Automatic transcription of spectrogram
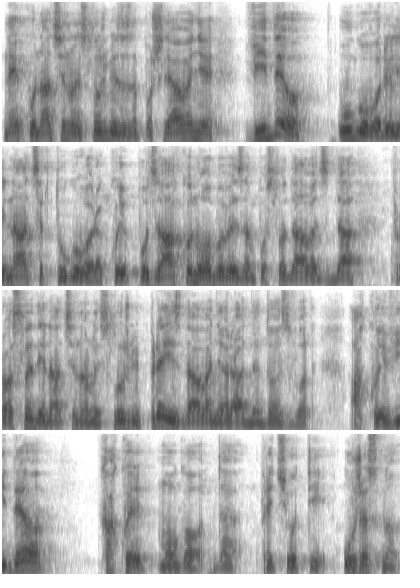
neku u nacionalnoj službi za zapošljavanje video ugovor ili nacrt ugovora koji je po zakonu obavezan poslodavac da prosledi nacionalnoj službi pre izdavanja radne dozvole. Ako je video, kako je mogao da prećuti užasno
